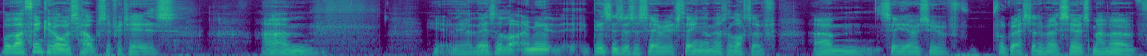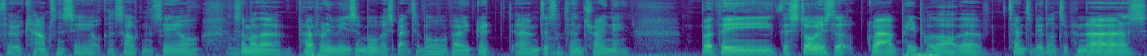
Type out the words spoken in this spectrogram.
Well, I think it always helps if it is. Um, yeah, yeah, there's a lot. I mean, business is a serious thing, and there's a lot of um, CEOs who've progressed in a very serious manner through accountancy or consultancy or some other perfectly reasonable, respectable, very good um, disciplined training. But the the stories that grab people are the tend to be the entrepreneurs,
